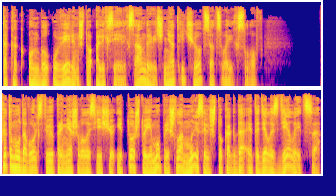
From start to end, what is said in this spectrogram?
так как он был уверен, что Алексей Александрович не отречется от своих слов. К этому удовольствию примешивалось еще и то, что ему пришла мысль, что когда это дело сделается,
